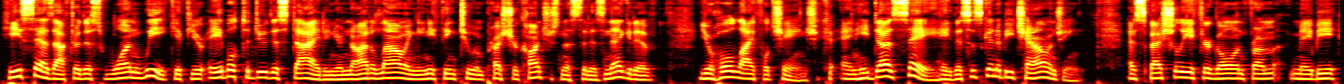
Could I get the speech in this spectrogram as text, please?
he says after this one week, if you're able to do this diet and you're not allowing anything to impress your consciousness that is negative, your whole life will change. And he does say, hey, this is going to be challenging, especially if you're going from maybe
